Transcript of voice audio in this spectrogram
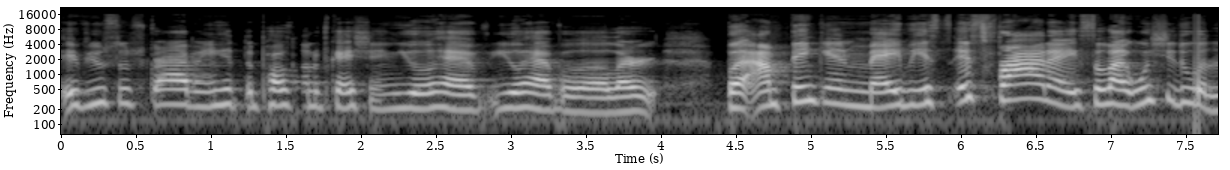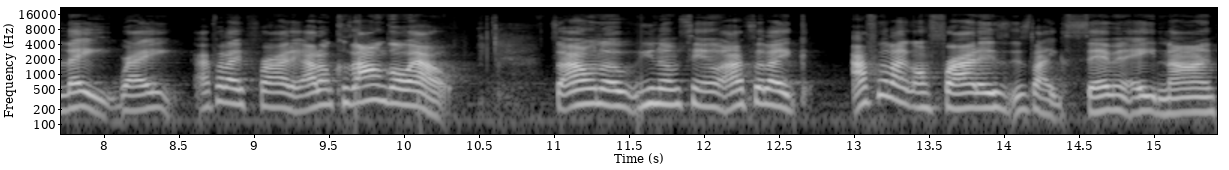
if you subscribe and hit the post notification, you'll have you'll have an alert but I'm thinking maybe it's it's Friday, so like we should do it late, right? I feel like Friday. I don't cause I don't go out. So I don't know, you know what I'm saying? I feel like I feel like on Fridays it's like seven, eight, nine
